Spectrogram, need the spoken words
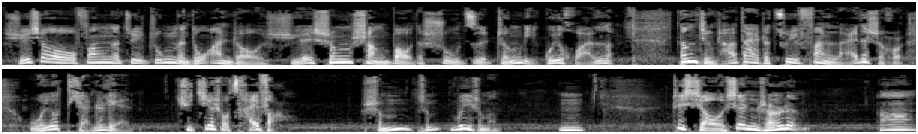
学校方呢，最终呢都按照学生上报的数字整理归还了。当警察带着罪犯来的时候，我又舔着脸去接受采访。什么什么？为什么？嗯，这小县城的啊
